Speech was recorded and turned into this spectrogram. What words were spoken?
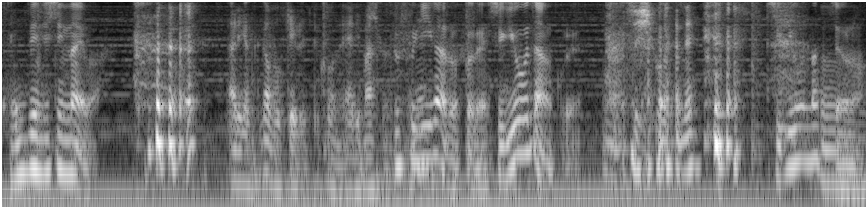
全然自信ないわ。有賀君がボケるってコーナーやりまきすので、つすぎだろそれ。修行じゃんこれ。うん修行がね。修行になっちゃうな、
